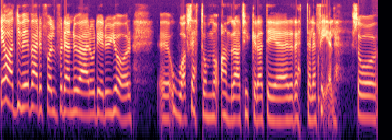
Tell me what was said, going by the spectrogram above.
Ja, du är värdefull för den du är och det du gör eh, oavsett om andra tycker att det är rätt eller fel. Så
